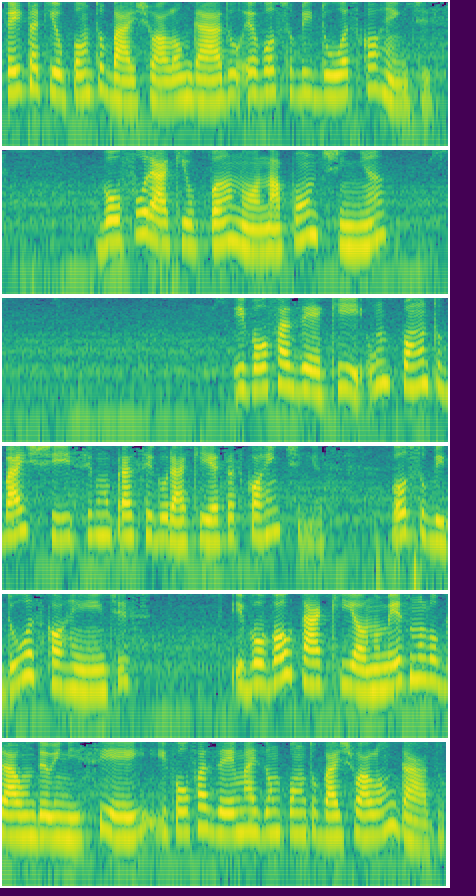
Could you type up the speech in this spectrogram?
Feito aqui o ponto baixo alongado, eu vou subir duas correntes. Vou furar aqui o pano, ó, na pontinha. E vou fazer aqui um ponto baixíssimo para segurar aqui essas correntinhas. Vou subir duas correntes e vou voltar aqui, ó, no mesmo lugar onde eu iniciei e vou fazer mais um ponto baixo alongado.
